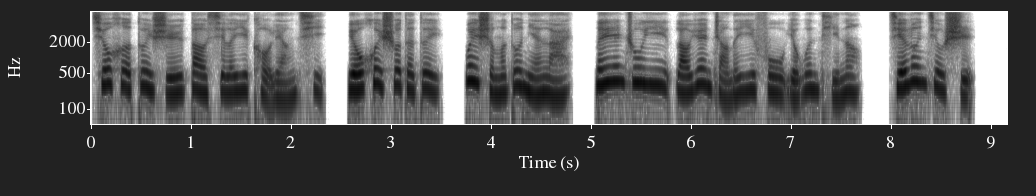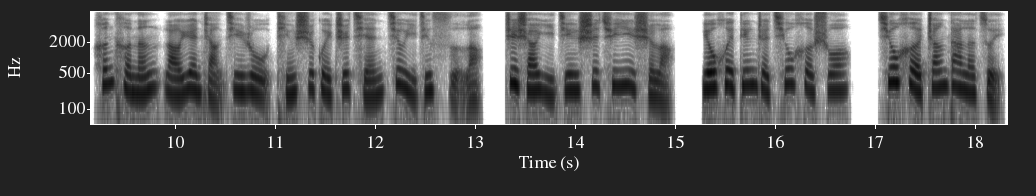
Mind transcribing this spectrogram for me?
秋鹤顿时倒吸了一口凉气。刘慧说的对，为什么多年来没人注意老院长的衣服有问题呢？结论就是，很可能老院长进入停尸柜之前就已经死了，至少已经失去意识了。刘慧盯着秋鹤说。秋鹤张大了嘴，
